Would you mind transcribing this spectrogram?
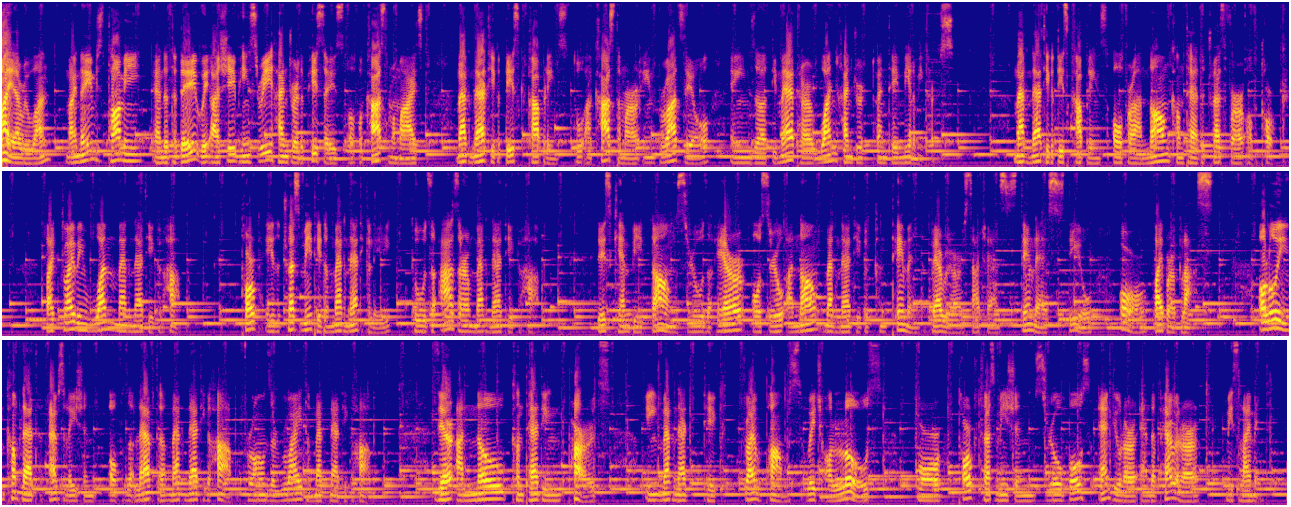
Hi everyone, my name is Tommy and today we are shipping 300 pieces of customized magnetic disc couplings to a customer in Brazil in the diameter 120 millimeters. Magnetic disc couplings offer a non-contact transfer of torque by driving one magnetic hub. Torque is transmitted magnetically to the other magnetic hub. This can be done through the air or through a non-magnetic containment barrier such as stainless steel or fiberglass, allowing complete isolation of the left magnetic hub from the right magnetic hub. There are no contacting parts in magnetic drive pumps which allows for torque transmission through both angular and parallel misalignment.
